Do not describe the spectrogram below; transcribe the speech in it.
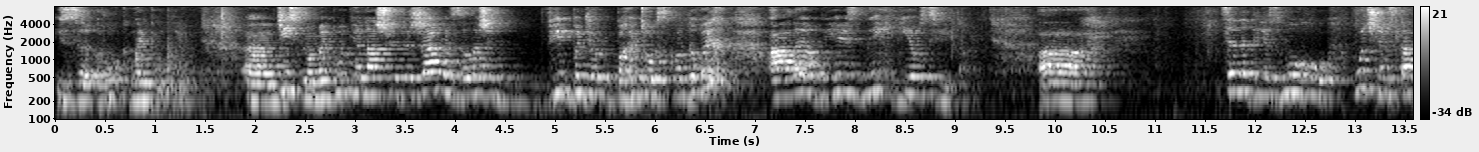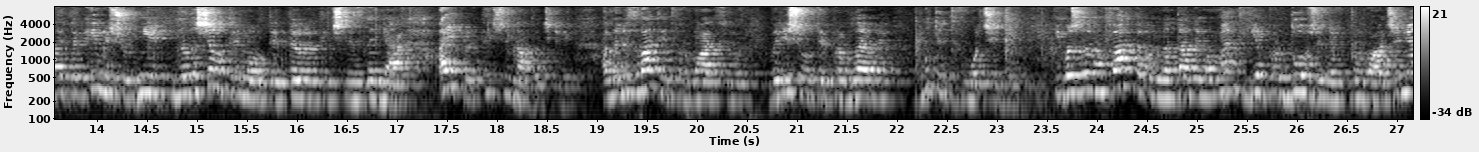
із рук майбутнє. Е, Дійсно, майбутнє нашої держави залежить від багатьох- багатьох складових, але однією з них є освіта. Це надає змогу учням стати такими, що вміють не лише отримувати теоретичні знання, а й практичні навички, аналізувати інформацію, вирішувати проблеми, бути творчими. І важливим фактором на даний момент є продовження впровадження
